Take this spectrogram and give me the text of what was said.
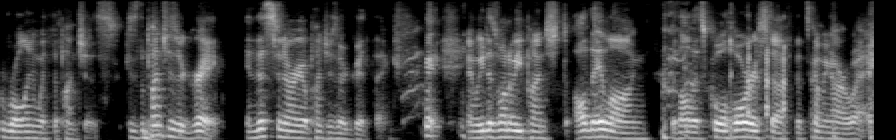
rolling with the punches, because the mm-hmm. punches are great in this scenario, punches are a good thing. and we just want to be punched all day long with all this cool horror stuff that's coming our way.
